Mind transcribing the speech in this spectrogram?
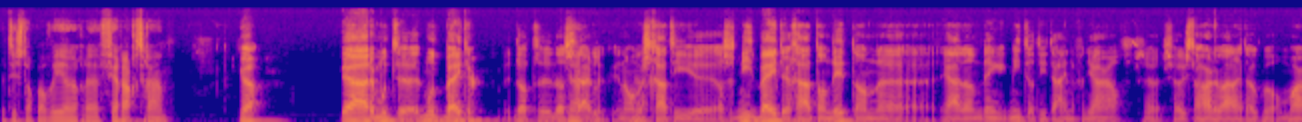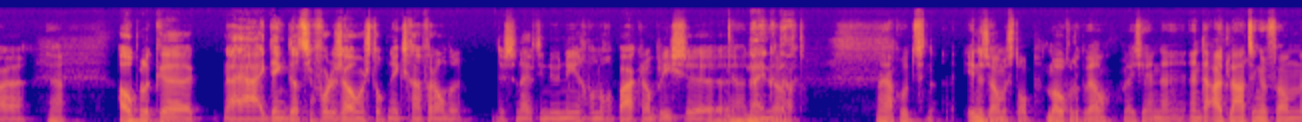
het is toch wel weer ver achteraan. Ja, ja, er moet, uh, het moet beter. Dat, uh, dat is ja. duidelijk. En anders ja. gaat hij, uh, als het niet beter gaat dan dit, dan, ja, dan denk ik niet dat hij het einde van het jaar haalt. Zo, zo is de harde waarheid ook wel. Maar ja. hopelijk, nou ja, ik denk dat ze voor de zomerstop niks gaan veranderen. Dus dan heeft hij nu in ieder geval nog een paar Grand Prix. ja, nee, inderdaad. Maar ja, goed, in de zomerstop mogelijk wel. Weet je, en, en de uitlatingen van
